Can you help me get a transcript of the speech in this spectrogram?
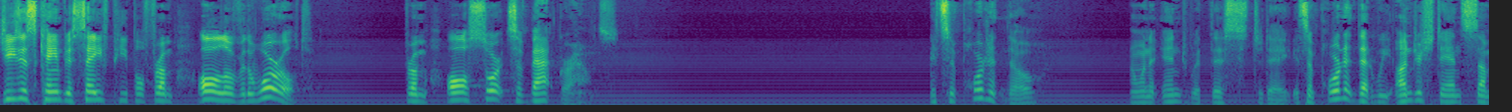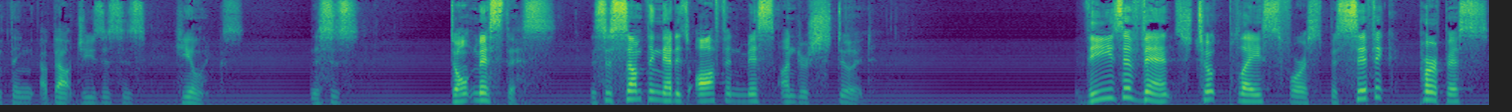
Jesus came to save people from all over the world, from all sorts of backgrounds. It's important, though, I want to end with this today. It's important that we understand something about Jesus' healings. This is, don't miss this. This is something that is often misunderstood. These events took place for a specific purpose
